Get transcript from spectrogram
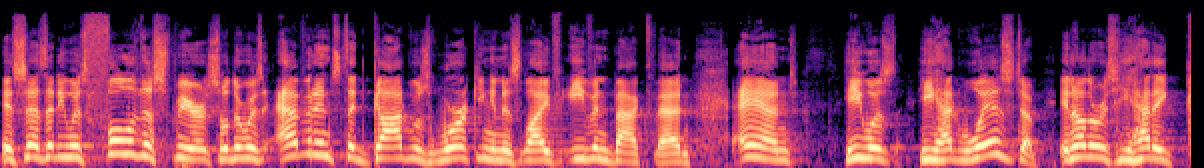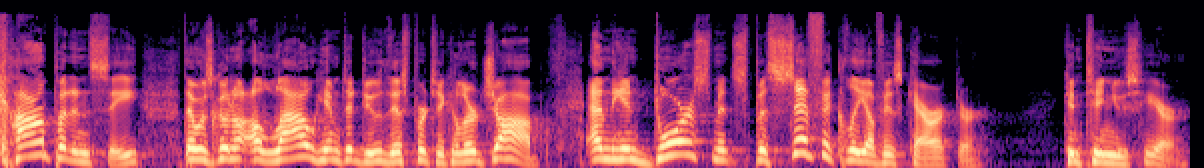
It says that he was full of the Spirit, so there was evidence that God was working in his life even back then. And he, was, he had wisdom. In other words, he had a competency that was going to allow him to do this particular job. And the endorsement specifically of his character continues here.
